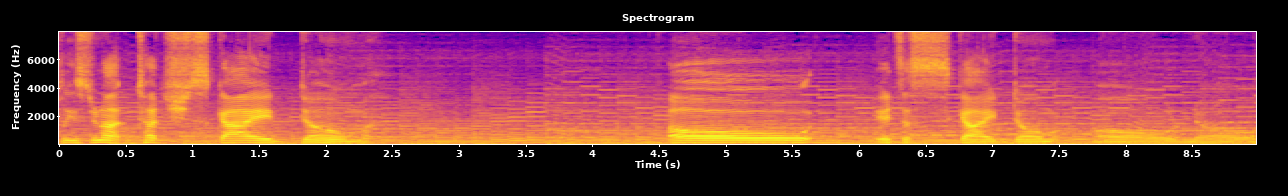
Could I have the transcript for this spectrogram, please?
Please do not touch Sky Dome. Oh, it's a Sky Dome. Oh, no.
